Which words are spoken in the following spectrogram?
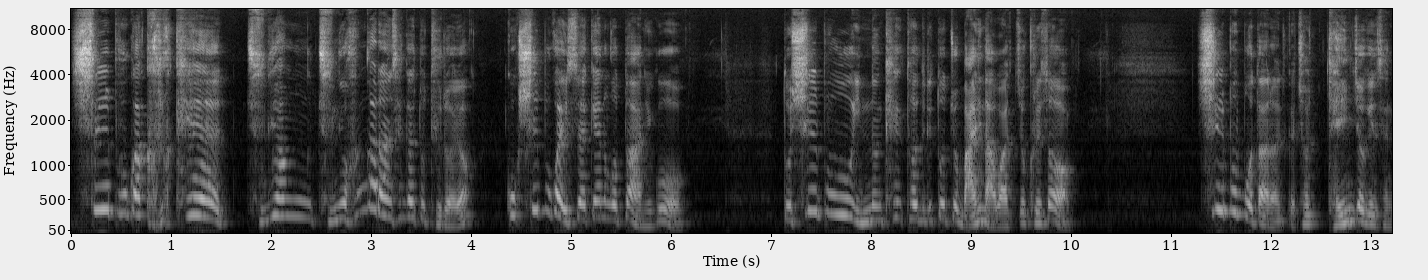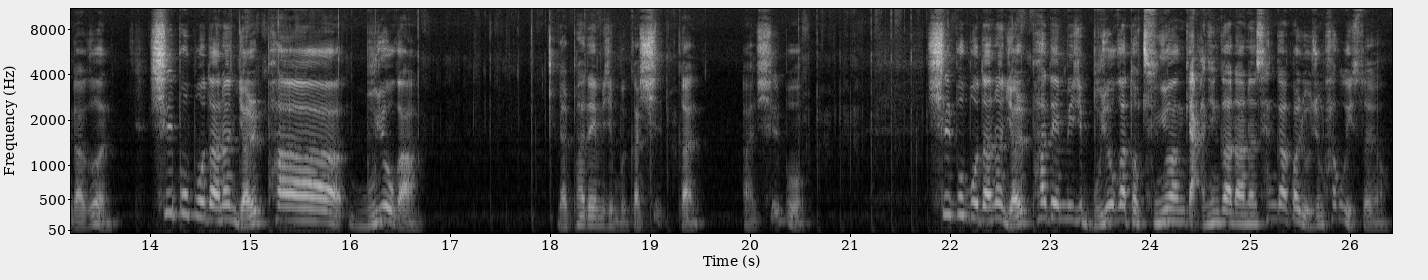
실부가 그렇게 중요한 중요한가라는 생각도 들어요. 꼭 실부가 있어야 깨는 것도 아니고 또 실부 있는 캐릭터들이 또 좀 많이 나왔죠. 그래서 실부보다는 그러니까 저 개인적인 생각은 실부보다는 열파 무효가 열파 데미지 뭘까? 실, 그러니까 아, 실부 실부보다는 열파 데미지 무효가 더 중요한 게 아닌가라는 생각을 요즘 하고 있어요.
